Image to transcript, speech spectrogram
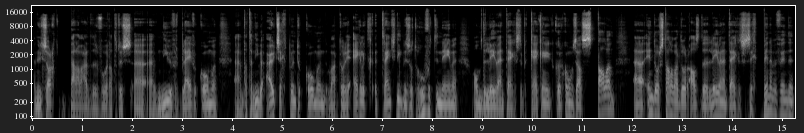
En nu zorgt Bellewaarde ervoor dat er dus uh, nieuwe verblijven komen, uh, dat er nieuwe uitzichtpunten komen, waardoor je eigenlijk het treintje niet meer zult hoeven te nemen om de leeuwen en tijgers te bekijken. En er komen zelfs stallen, uh, indoorstallen, waardoor als de leeuwen en tijgers zich binnen bevinden,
